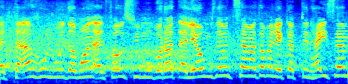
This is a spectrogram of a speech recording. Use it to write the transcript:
التأهل وضمان الفوز في مباراة اليوم. زي ما انت سامع طبعا يا كابتن هيثم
